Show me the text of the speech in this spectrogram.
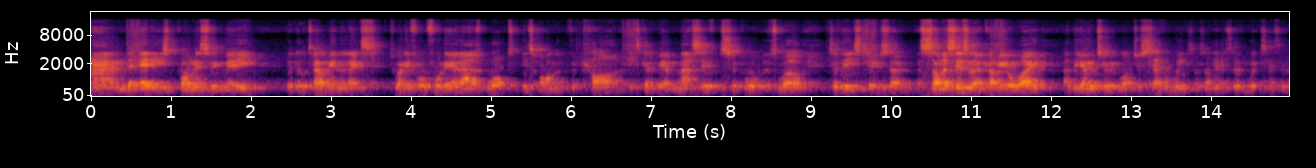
And Eddie's promising me that he'll tell me in the next 24, 48 hours what is on the card. It's going to be a massive support as well to these two. So a summer sizzler coming your way at the O2 in what, just seven weeks or something? Yeah, seven weeks Saturday.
